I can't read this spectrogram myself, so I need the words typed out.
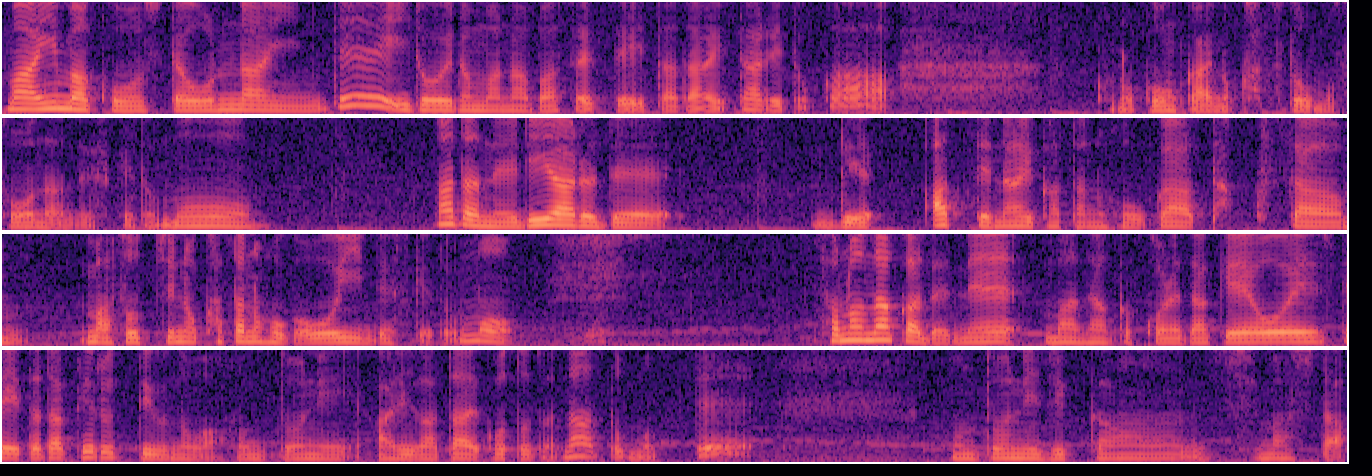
まあ今こうしてオンラインでいろいろ学ばせていただいたりとかこの今回の活動もそうなんですけどもまだねリアルでで会ってない方の方がたくさんまあそっちの方の方が多いんですけどもその中でねまあなんかこれだけ応援していただけるっていうのは本当にありがたいことだなと思って本当に実感しました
